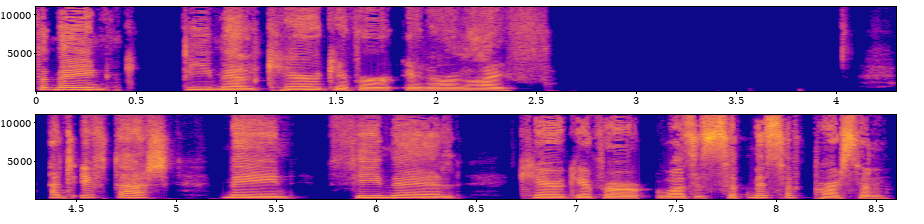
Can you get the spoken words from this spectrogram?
the main female caregiver in our life. And if that main female caregiver was a submissive person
